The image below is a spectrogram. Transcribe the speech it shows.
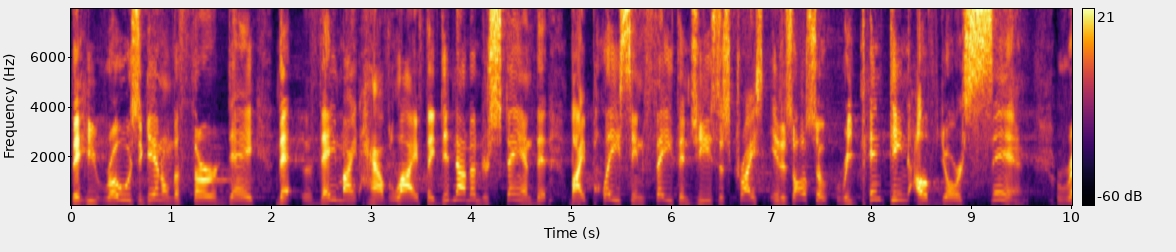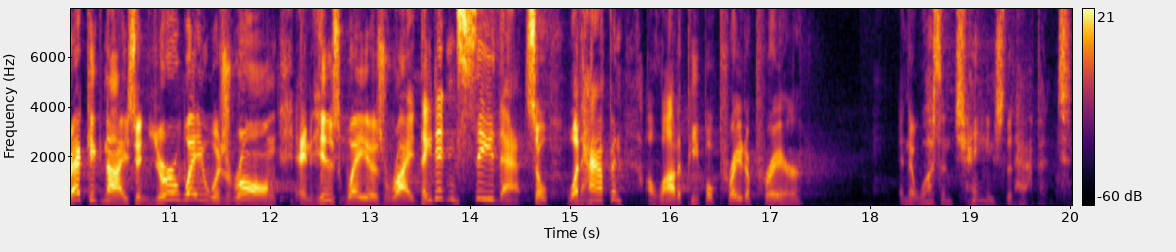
that he rose again on the third day that they might have life. They did not understand that by placing faith in Jesus Christ, it is also repenting of your sin, recognizing your way was wrong and his way is right. They didn't see that. So, what happened? A lot of people prayed a prayer and there wasn't change that happened.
